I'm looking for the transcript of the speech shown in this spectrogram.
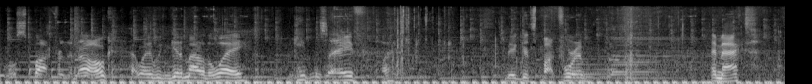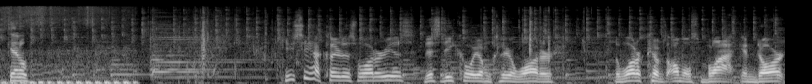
Little spot for the dog. That way we can get him out of the way. Keep him safe. Be a good spot for him. Hey, Max. kennel. Can you see how clear this water is? This decoy on clear water, the water comes almost black and dark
